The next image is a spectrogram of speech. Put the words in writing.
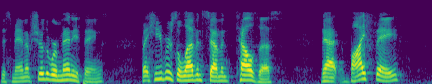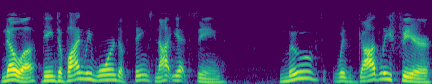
this man? I'm sure there were many things, but Hebrews 11:7 tells us that by faith Noah, being divinely warned of things not yet seen, moved with godly fear,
